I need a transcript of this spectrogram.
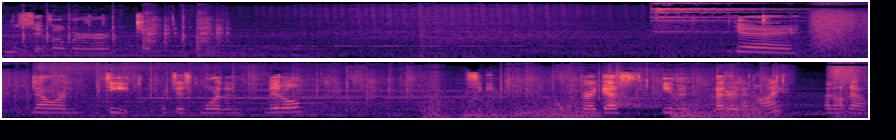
We'll over. Yay! Now we're in deep, which is more than middle. See. Or I guess even better than high? I don't know.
